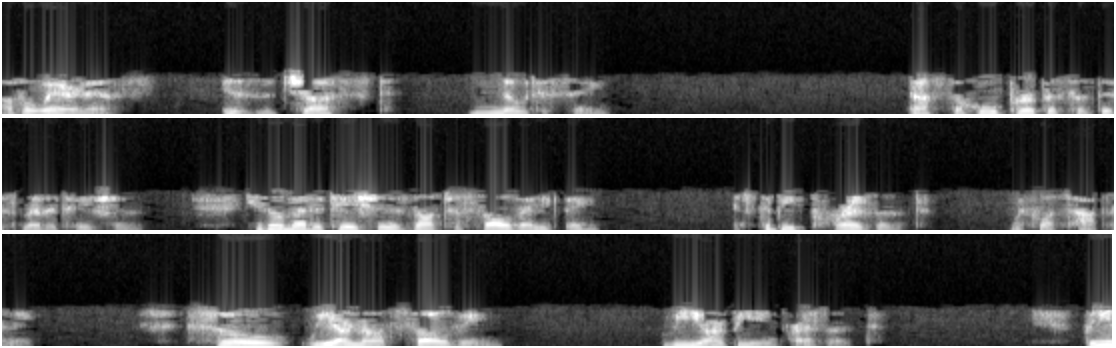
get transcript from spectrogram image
of awareness is just noticing. That's the whole purpose of this meditation you know, meditation is not to solve anything. It's to be present with what's happening. So we are not solving. We are being present. Be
